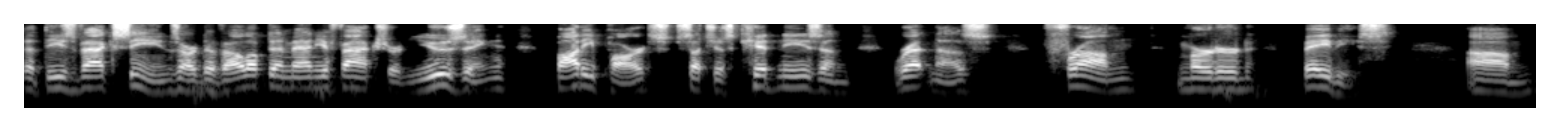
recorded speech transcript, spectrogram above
that these vaccines are developed and manufactured using body parts such as kidneys and retinas from murdered babies. Um,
